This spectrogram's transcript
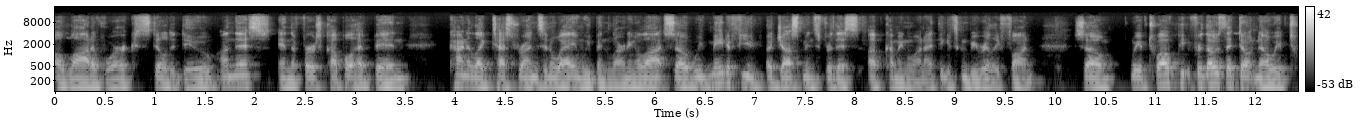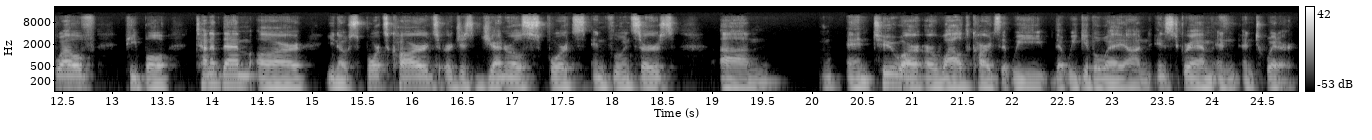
a lot of work still to do on this. And the first couple have been kind of like test runs in a way and we've been learning a lot. So we've made a few adjustments for this upcoming one. I think it's going to be really fun. So we have 12 pe- for those that don't know we have 12 people. 10 of them are you know sports cards or just general sports influencers. Um, and two are, are wild cards that we that we give away on instagram and, and twitter.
